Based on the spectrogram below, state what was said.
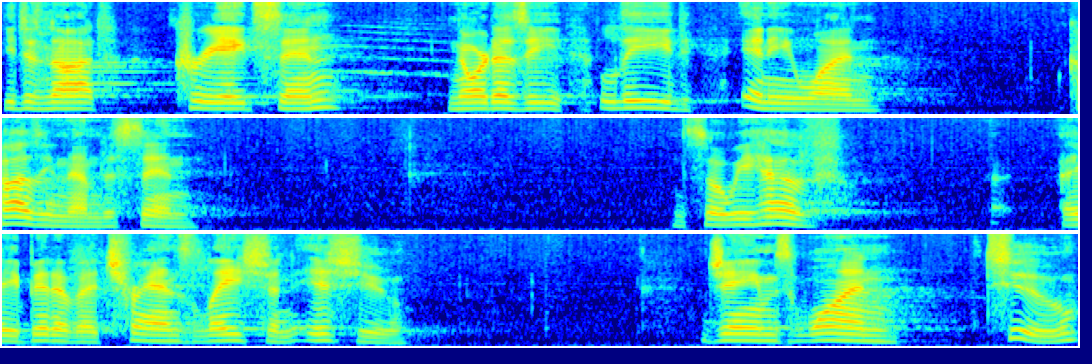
He does not create sin, nor does he lead anyone causing them to sin. And so we have a bit of a translation issue. James 1 2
